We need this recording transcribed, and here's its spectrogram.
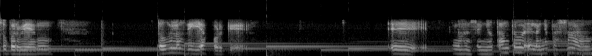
súper bien todos los días porque eh, nos enseñó tanto el año pasado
